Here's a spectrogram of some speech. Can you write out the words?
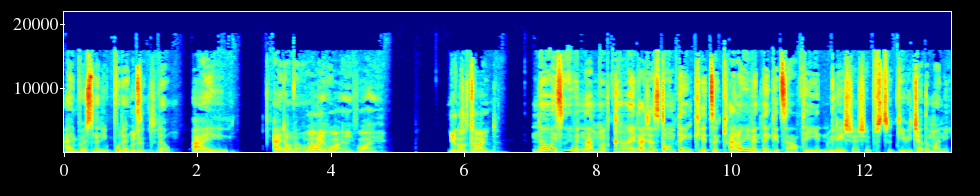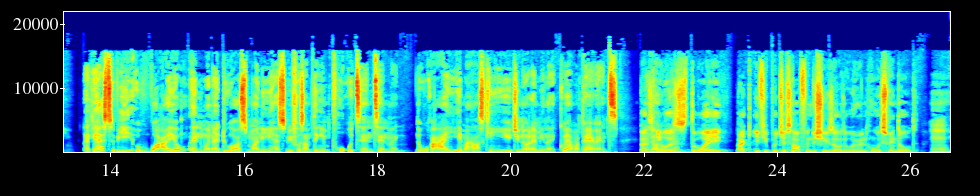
I personally wouldn't. Mm. Wouldn't. No, I. I don't know. Why? Why? Why? You're not kind. No, it's not even. I'm not kind. I just don't think it's a. I don't even think it's healthy in relationships to give each other money. Like it has to be a while, and when I do ask money, it has to be for something important. And like, the why am I asking you? Do you know what I mean? Like, where are my parents? But he was the way, like, if you put yourself in the shoes of the women who were swindled, Mm.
